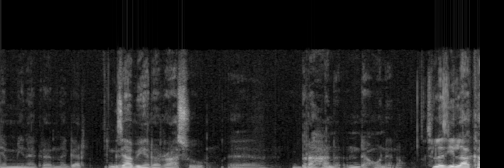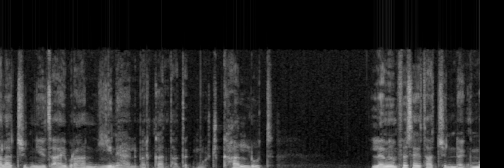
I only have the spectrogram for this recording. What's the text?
የሚነግረን ነገር እግዚአብሔር ራሱ ብርሃን እንደሆነ ነው። ስለዚህ ለአካላችን የፀሐይ ብርሃን ይህን ያህል በርካታ ጥቅሞች ካሉት ለመንፈሳዊታችን ደግሞ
